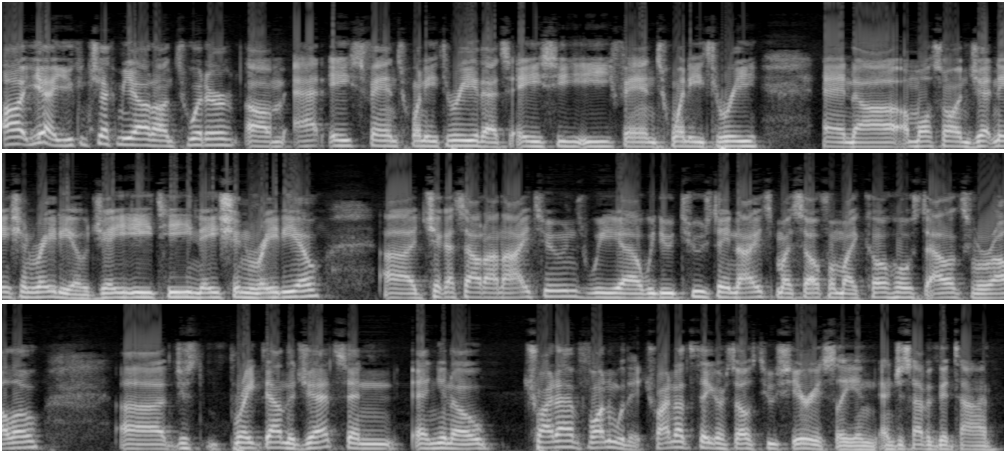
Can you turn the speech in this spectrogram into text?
Uh, yeah, you can check me out on Twitter um, at AceFan23. That's A C E Fan23, and uh, I'm also on Jet Nation Radio, J E T Nation Radio. Uh, check us out on iTunes. We uh, we do Tuesday nights. Myself and my co-host Alex Varallo uh, just break down the Jets and and you know try to have fun with it. Try not to take ourselves too seriously and, and just have a good time.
